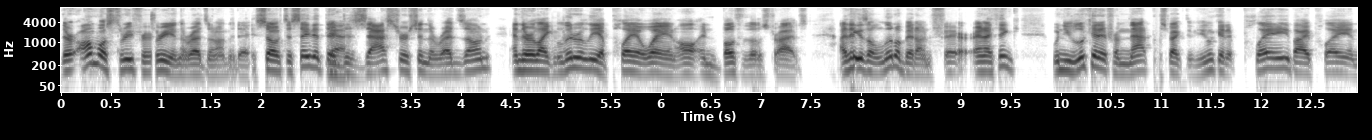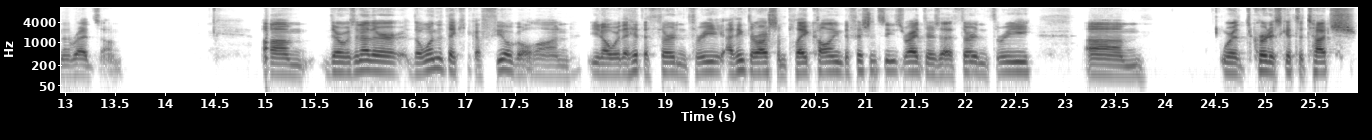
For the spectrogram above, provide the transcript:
they're almost three for three in the red zone on the day. So to say that they're Yeah. disastrous in the red zone and they're like literally a play away in all in both of those drives, I think is a little bit unfair. And I think when you look at it from that perspective, you look at it play by play in the red zone. Um, there was another, the one that they kick a field goal on, you know, where they hit the third and three. I think there are some play calling deficiencies, right? There's a third and three, um, where Curtis gets a touch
